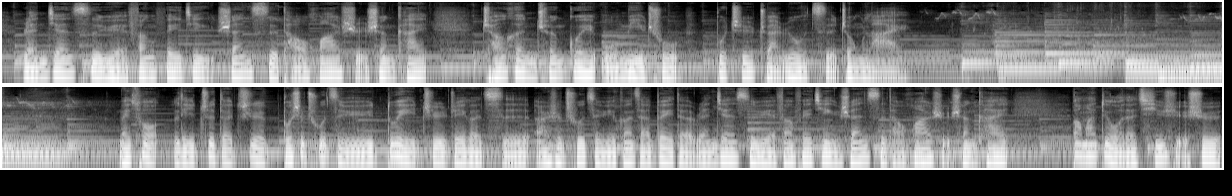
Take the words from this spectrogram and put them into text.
“人间四月芳菲尽，山寺桃花始盛开，长恨春归无觅处，不知转入此中来。”没错，理智的智不是出自于对峙这个词，而是出自于刚才背的“人间四月芳菲尽，山寺桃花始盛开”。爸妈对我的期许是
